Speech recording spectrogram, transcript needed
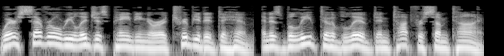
where several religious painting are attributed to him, and is believed to have lived and taught for some time.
